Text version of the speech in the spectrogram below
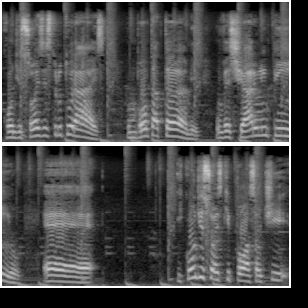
condições estruturais, um bom tatame, um vestiário limpinho, é, e condições que possam te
